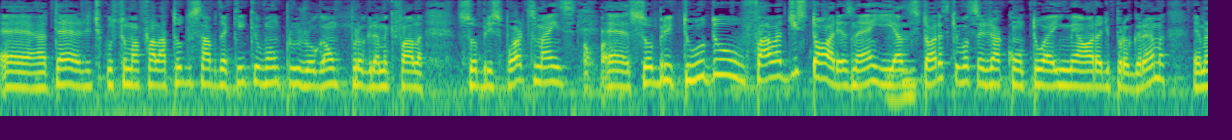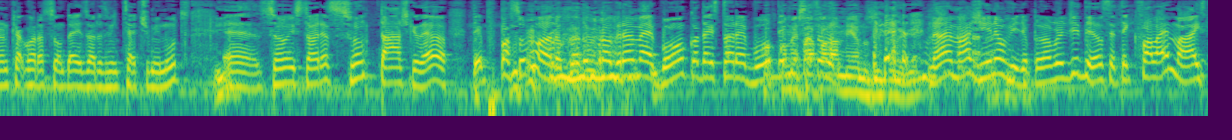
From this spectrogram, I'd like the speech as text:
é, até a gente costuma falar todo sábado aqui que o Vamos Pro Jogo é um programa que fala sobre esportes, mas é, sobretudo fala de histórias, né? E as histórias que você já contou aí em meia hora de programa, lembrando que agora são 10 horas e 27 minutos, é, são histórias fantásticas, né? O tempo passou voando. Quando o programa é bom, quando a história é boa, Vou começar a falar voando. menos então. Não, imagina o vídeo, pelo amor de Deus, você tem que falar é mais.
